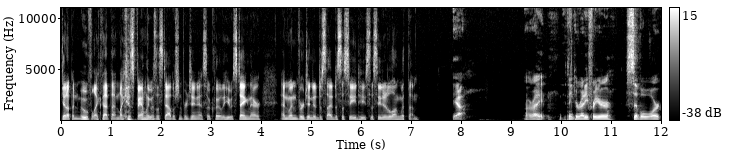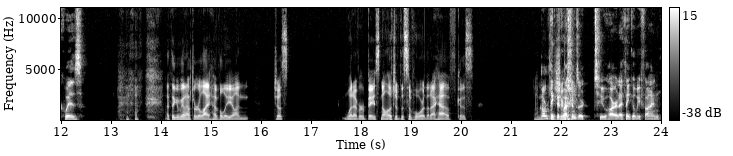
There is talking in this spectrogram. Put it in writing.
get up and move like that then. Like his family was established in Virginia, so clearly he was staying there. And when Virginia decided to secede, he seceded along with them. Yeah. All right. You think you're ready for your Civil War quiz? I think I'm gonna have to rely heavily on just whatever base knowledge of the Civil War that I have, because I don't think the questions are too hard. I think you'll be fine,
